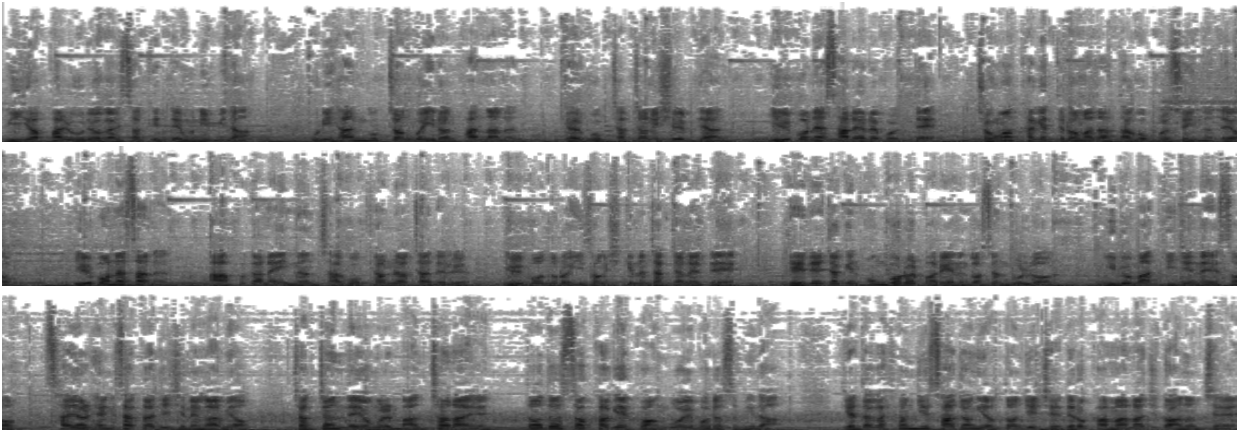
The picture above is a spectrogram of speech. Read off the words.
위협할 우려가 있었기 때문입니다. 우리 한국 정부의 이런 판단은 결국 작전이 실패한 일본의 사례를 볼 때 정확하게 들어맞았다고 볼 수 있는데요. 일본에서는 아프간에 있는 자국 협력자들을 일본으로 이송시키는 작전에 대해 대대적인 홍보를 벌이는 것은 물론 이루마 기지 내에서 사열 행사까지 진행하며 작전 내용을 만천하에 떠들썩하게 광고해 버렸습니다. 게다가 현지 사정이 어떤지 제대로 감안하지도 않은 채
